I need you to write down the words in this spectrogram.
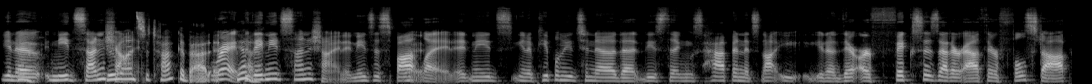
you know, yeah. need sunshine. Who wants to talk about it? Right. Yeah. But they need sunshine. It needs a spotlight. Right. It needs, you know, people need to know that these things happen. It's not, you, you know, there are fixes that are out there, full stop,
